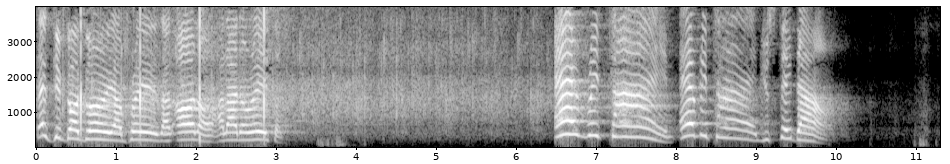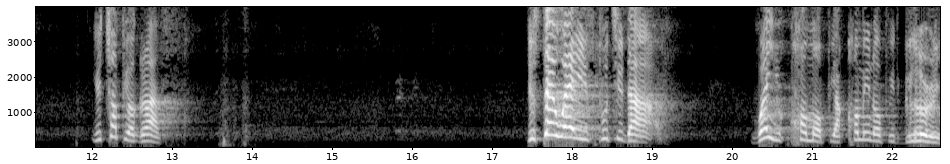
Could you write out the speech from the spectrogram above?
Let's give God glory and praise and honor and adoration. Every time, every time you stay down, you chop your grass. You stay where He's put you down. When you come up, you are coming up with glory.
